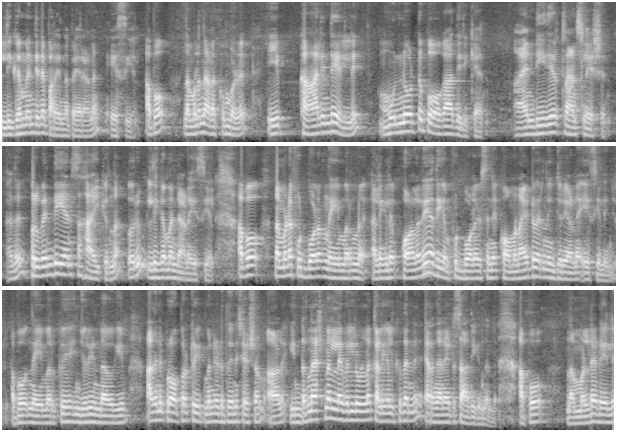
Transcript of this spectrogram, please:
ലിഗമെന്റിനെ പറയുന്ന പേരാണ് എ സി എൽ അപ്പോൾ നമ്മൾ നടക്കുമ്പോൾ ഈ കാലിന്റെ എല്ല് മുന്നോട്ട് പോകാതിരിക്കാൻ ആന്റീരിയർ ട്രാൻസ്ലേഷൻ അത് പ്രിവെന്റ് ചെയ്യാൻ സഹായിക്കുന്ന ഒരു ലിഗമെന്റാണ് എ സി എൽ അപ്പോൾ നമ്മുടെ ഫുട്ബോളർ നെയ്മറിന് അല്ലെങ്കിൽ വളരെയധികം ഫുട്ബോളേഴ്സിന് കോമൺ ആയിട്ട് വരുന്ന ഇഞ്ചുറിയാണ് എ സി എൽ ഇഞ്ചുറി അപ്പോൾ നെയ്മർക്ക് ഇഞ്ചുറി ഉണ്ടാവുകയും അതിന് പ്രോപ്പർ ട്രീറ്റ്മെന്റ് എടുത്തതിന് ശേഷം ആൾ ഇന്റർനാഷണൽ ലെവലിലുള്ള കളികൾക്ക് തന്നെ ഇറങ്ങാനായിട്ട് സാധിക്കുന്നുണ്ട്. അപ്പോൾ നമ്മളുടെ ഇടയിൽ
